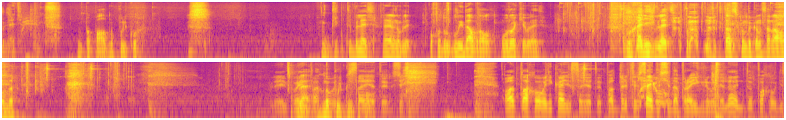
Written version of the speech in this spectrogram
Блять. Не попал на пульку. Ты, ты, блядь, реально, блядь, походу блейда брал. Уроки, блядь. Выходить, блядь, за 15 секунд до конца раунда. Блядь, Бля, одну пульку не попал. Вот плохого никогда не советует. Вот, блядь, инсайды всегда проигрывали, но никто плохого не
